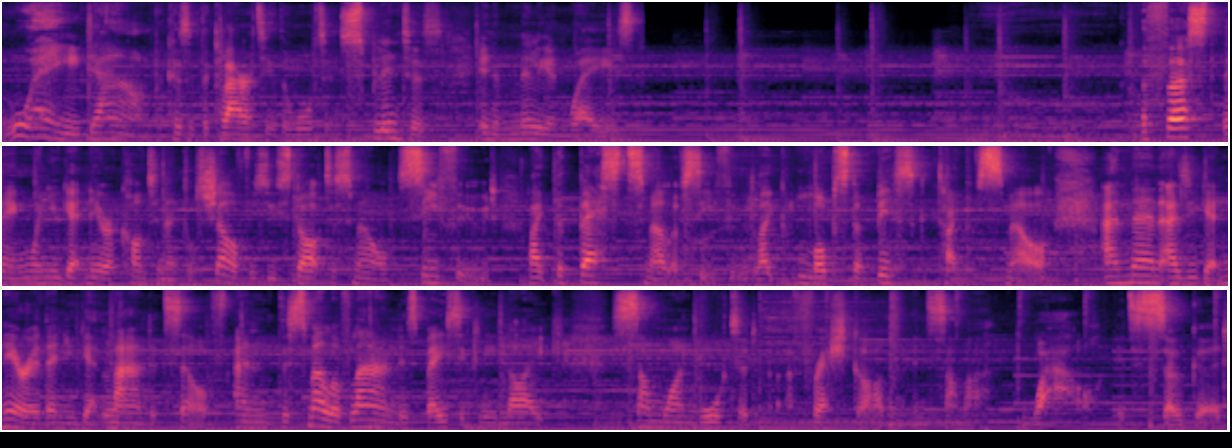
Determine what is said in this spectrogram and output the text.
way down because of the clarity of the water and splinters in a million ways. The first thing when you get near a continental shelf is you start to smell seafood, like the best smell of seafood, like lobster bisque type of smell. And then as you get nearer, then you get land itself. And the smell of land is basically like someone watered a fresh garden in summer. Wow, it's so good.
